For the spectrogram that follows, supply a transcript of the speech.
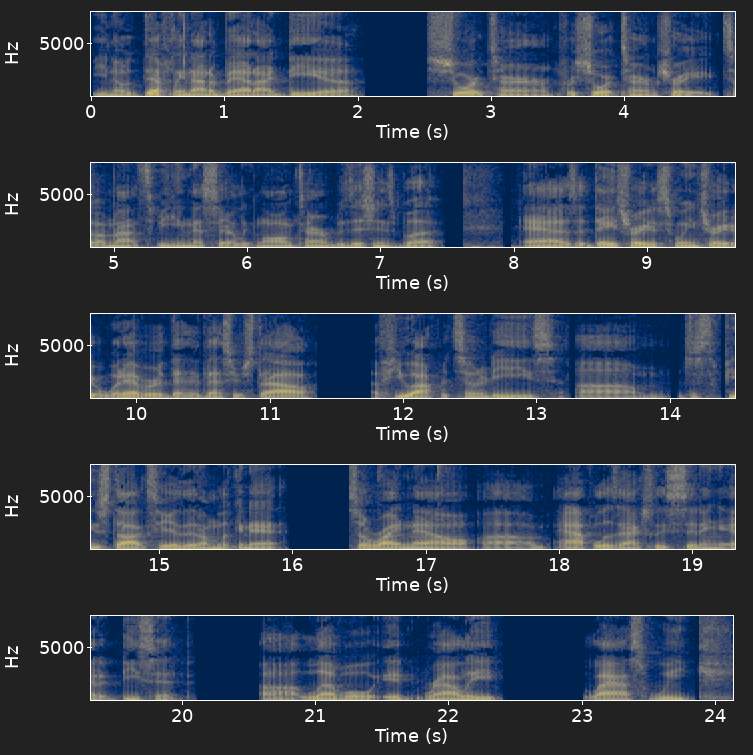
you know, definitely not a bad idea short term for short term trade. So I'm not speaking necessarily long term positions, but as a day trader, swing trader, whatever that if that's your style, a few opportunities, um, just a few stocks here that I'm looking at. So right now, um, Apple is actually sitting at a decent uh, level. It rallied last week.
